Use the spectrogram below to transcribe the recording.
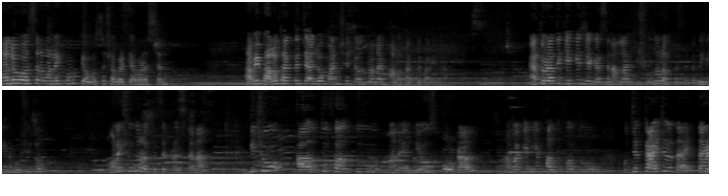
হ্যালো, আসসালামু আলাইকুম। কি অবস্থা? সবার কেমন আছেন? আমি ভালো থাকতে চাইলেও মানুষের যন্ত্রণায় ভালো থাকতে পারি না। এত রাতে কে কে জেগে আছেন? আল্লাহ, কি সুন্দর লাগতেছে। এটা দেখে এখানে বসি তো। অনেক সুন্দর লাগতেছে ড্রেসটা, না? কিছু আলতু ফালতু মানে নিউজ পোর্টাল আমাকে নিয়ে ফালতু ফালতু হচ্ছে টাইটেল দেয়। তারা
